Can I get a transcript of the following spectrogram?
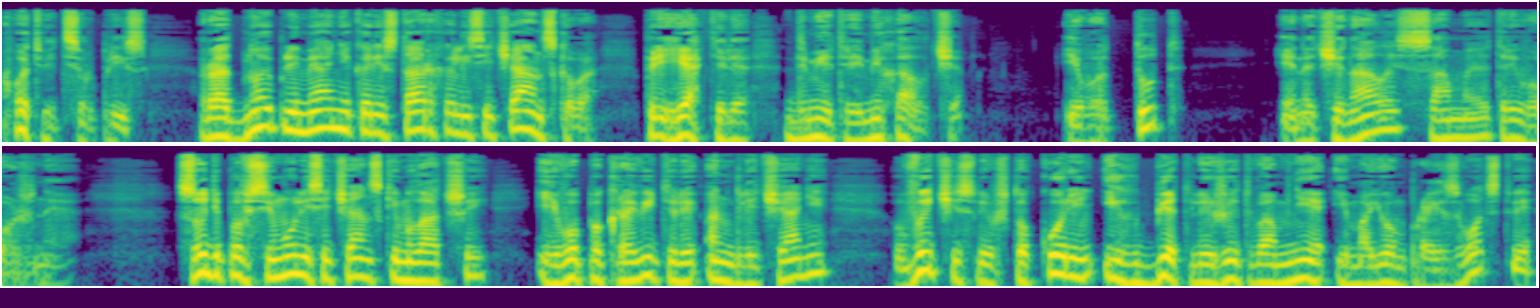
вот ведь сюрприз, родной племянник Аристарха Лисичанского, приятеля Дмитрия Михайловича. И вот тут и начиналось самое тревожное. Судя по всему, Лисичанский-младший и его покровители-англичане — вычислив, что корень их бед лежит во мне и моем производстве,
